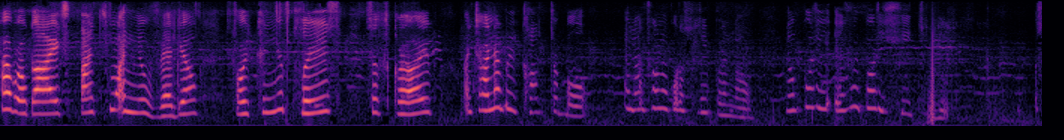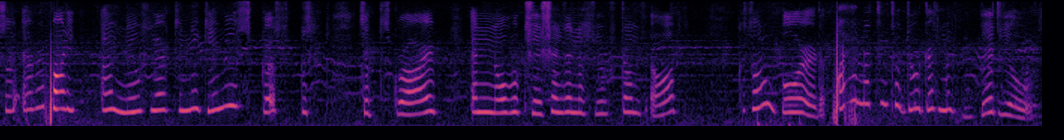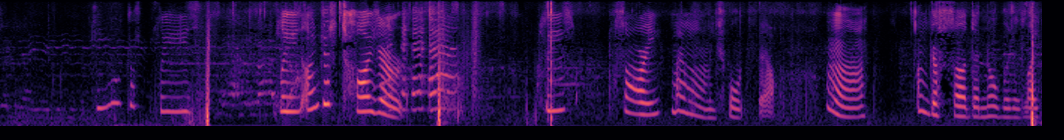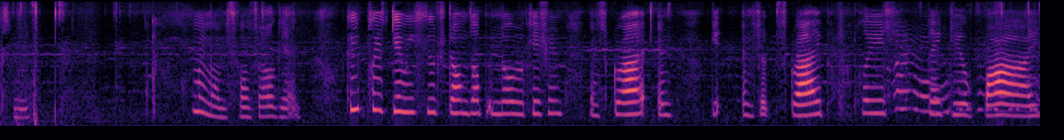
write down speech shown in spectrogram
Hello guys, it's my new video. So can you please subscribe? I'm trying to be comfortable and I'm trying to go to sleep right now. Nobody, everybody hates me. So everybody, I'm new here. Can you give me a subscribe and notifications and a huge thumbs up? Cause I'm bored. I have nothing to do, just make videos. Can you just please, I'm just tired. Please, sorry, my mommy's phone fell. Hmm, I'm just sad that nobody likes me. My mommy's phone fell again. Can you please give me a huge thumbs up and notification and subscribe and get and subscribe, please? Thank you. Bye.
